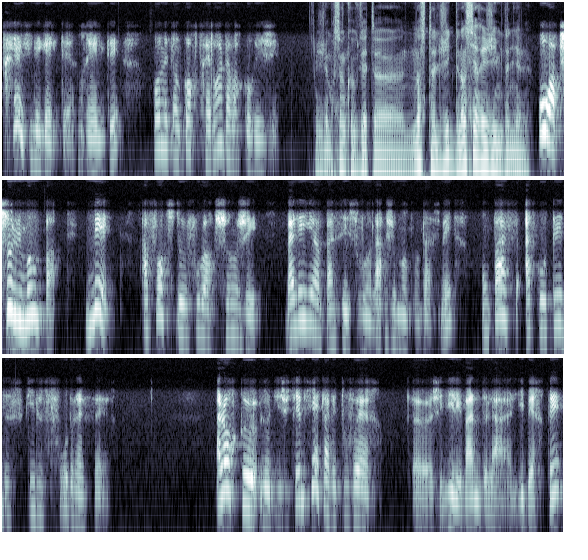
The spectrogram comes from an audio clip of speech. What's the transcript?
très inégalitaire en réalité, qu'on est encore très loin d'avoir corrigé. J'ai l'impression que vous êtes euh, nostalgique de l'ancien régime, Daniel. Oh, absolument pas. Mais, à force de vouloir changer, balayer un passé souvent largement fantasmé, on passe à côté de ce qu'il faudrait faire. Alors que le XVIIIe siècle avait ouvert, euh, j'ai dit, les vannes de la liberté,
